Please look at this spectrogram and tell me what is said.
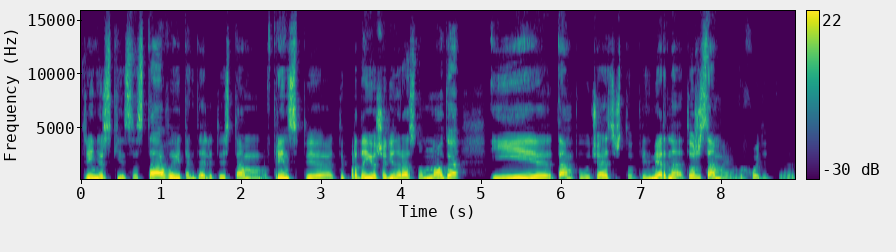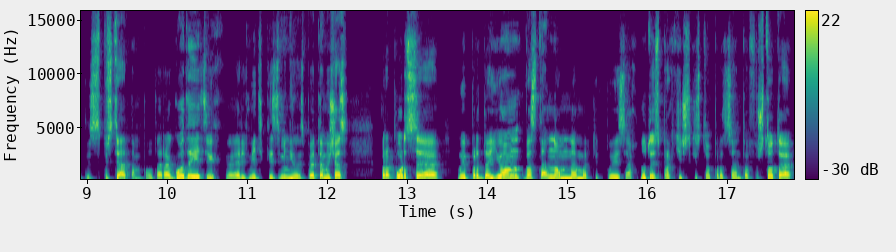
тренерские составы и так далее. То есть там, в принципе, ты продаешь один раз, но много, и там получается, что примерно то же самое выходит. То есть спустя там полтора года этих арифметика изменилась. Поэтому сейчас пропорция мы продаем в основном на маркетплейсах, ну, то есть практически 100%. Что-то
